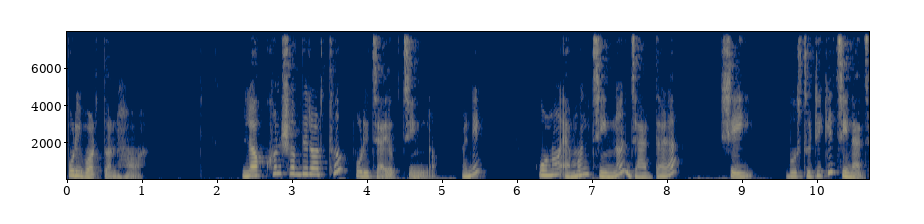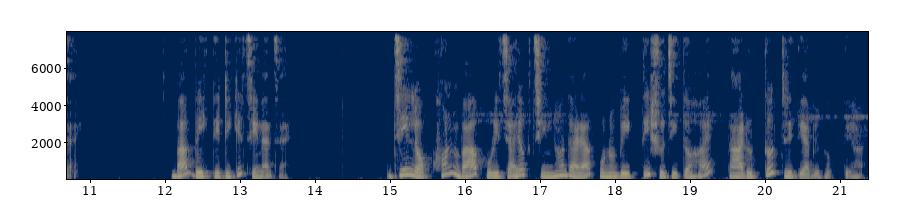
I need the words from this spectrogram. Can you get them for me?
পরিবর্তন হওয়া। লক্ষণ শব্দের অর্থ পরিচায়ক চিহ্ন। মানে কোনো এমন চিহ্ন যার দ্বারা সেই বস্তুটিকে চেনা যায় বা ব্যক্তিটিকে চেনা যায়। যে লক্ষণ বা পরিচায়ক চিহ্ন দ্বারা কোনো ব্যক্তি সূচিত হয়, তার উত্তর তৃতীয়া বিভক্তি হয়।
